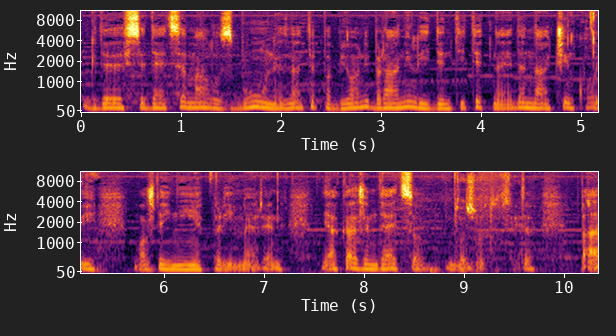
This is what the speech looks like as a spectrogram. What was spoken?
gde se deca malo zbune, znate, pa bi oni branili identitet na jedan način koji možda i nije primeren. Ja kažem, deco... To su utjecaj. Pa,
